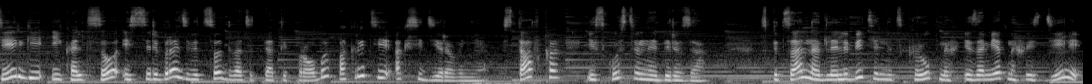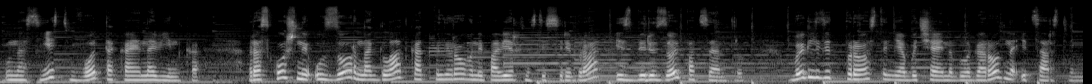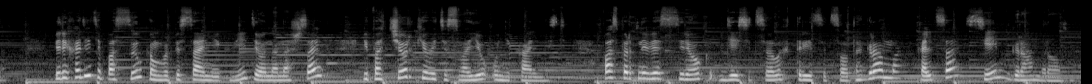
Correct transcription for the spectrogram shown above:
Серьги и кольцо из серебра 925 пробы, покрытие оксидирования, вставка искусственная бирюза. Специально для любительниц крупных и заметных изделий у нас есть вот такая новинка. Роскошный узор на гладко отполированной поверхности серебра и с бирюзой по центру. Выглядит просто необычайно благородно и царственно. Переходите по ссылкам в описании к видео на наш сайт и подчеркивайте свою уникальность. Паспортный вес серег 10,30 грамма, кольца 7 грамм ровно.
